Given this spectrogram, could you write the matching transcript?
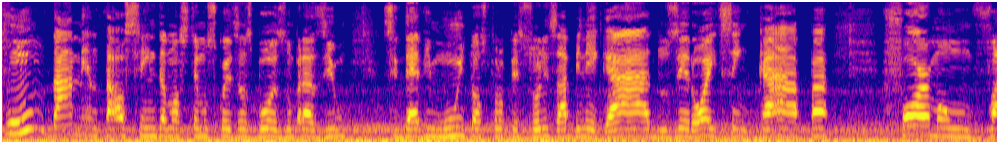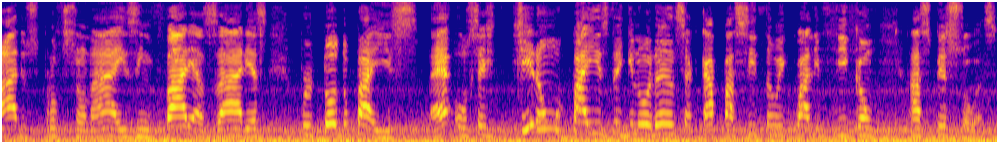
fundamental, se ainda nós temos coisas boas no Brasil, se deve muito aos professores abnegados, heróis sem capa, formam vários profissionais em várias áreas por todo o país, né? Ou seja, tiram o país da ignorância, capacitam e qualificam as pessoas.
